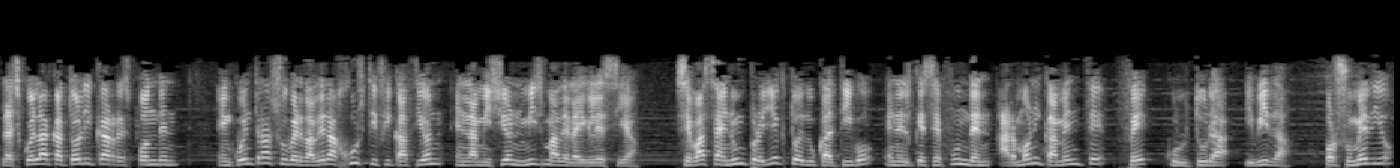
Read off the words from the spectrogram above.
La escuela católica, responden, encuentra su verdadera justificación en la misión misma de la Iglesia. Se basa en un proyecto educativo en el que se funden armónicamente fe, cultura y vida. Por su medio,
